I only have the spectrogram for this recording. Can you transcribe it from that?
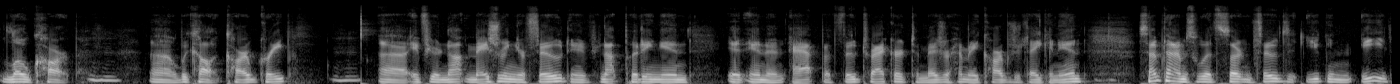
low carb. Uh, we call it carb creep. Uh, if you're not measuring your food and if you're not putting in it in an app, a food tracker to measure how many carbs you're taking in, sometimes with certain foods that you can eat,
